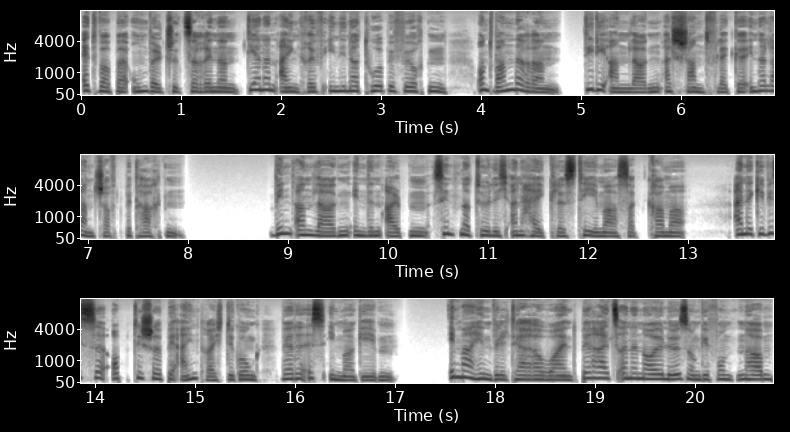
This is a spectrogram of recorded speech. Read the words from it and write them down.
etwa bei Umweltschützerinnen, die einen Eingriff in die Natur befürchten, und Wanderern, die die Anlagen als Schandflecke in der Landschaft betrachten. Windanlagen in den Alpen sind natürlich ein heikles Thema, sagt Krammer. Eine gewisse optische Beeinträchtigung werde es immer geben. Immerhin will TerraWind bereits eine neue Lösung gefunden haben,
